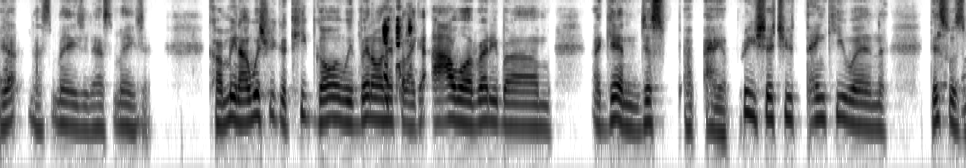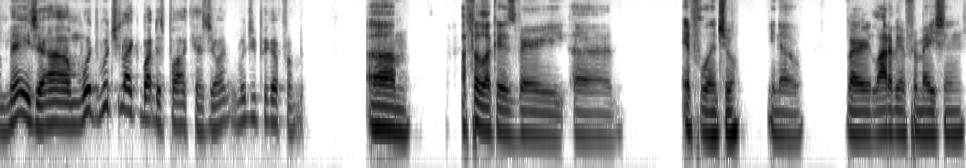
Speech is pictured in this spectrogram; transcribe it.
yep. That's major. That's major. Carmina, I wish we could keep going. We've been on it for like an hour already, but um, again, just I, I appreciate you. Thank you, and this was major. Um, what what you like about this podcast, John? What'd you pick up from it? Um, I feel like it's very uh influential, you know, very a lot of information.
